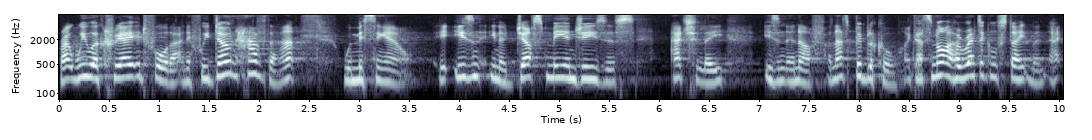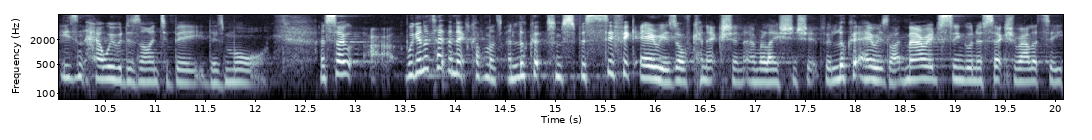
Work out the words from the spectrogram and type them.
Right? We were created for that. And if we don't have that, we're missing out. It isn't, you know, just me and Jesus actually isn't enough. And that's biblical. Like, that's not a heretical statement. That isn't how we were designed to be. There's more. And so, uh, we're going to take the next couple of months and look at some specific areas of connection and relationships. We'll look at areas like marriage, singleness, sexuality,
